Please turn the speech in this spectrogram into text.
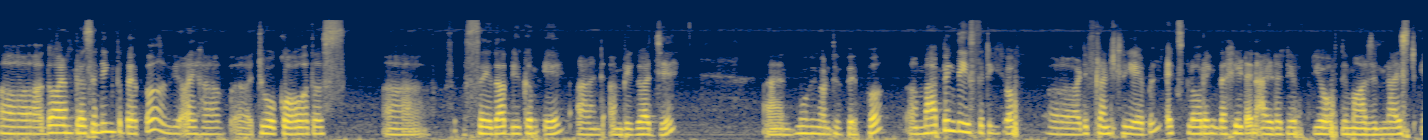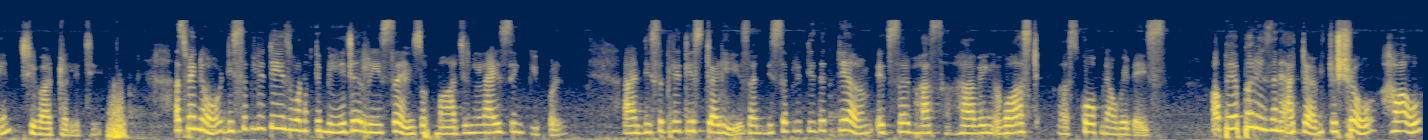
Uh, though I'm presenting the paper, I have uh, two co-authors, uh, Saida Begum A and Ambika J. And moving on to the paper, uh, mapping the aesthetic of uh, differentially able, exploring the hidden identity of the marginalized in Shiva trilogy. As we know, disability is one of the major reasons of marginalizing people. And disability studies and disability, the term itself has having a vast uh, scope nowadays. Our paper is an attempt to show how,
